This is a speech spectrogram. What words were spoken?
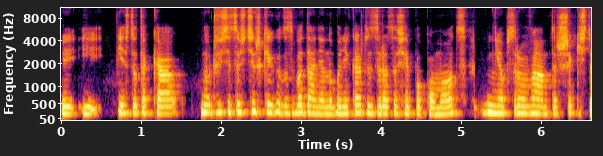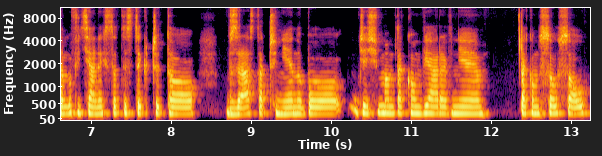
I, i jest to taka no oczywiście coś ciężkiego do zbadania, no bo nie każdy zwraca się po pomoc. Nie obserwowałam też jakichś tam oficjalnych statystyk, czy to wzrasta, czy nie, no bo gdzieś mam taką wiarę w nie, taką so-so.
